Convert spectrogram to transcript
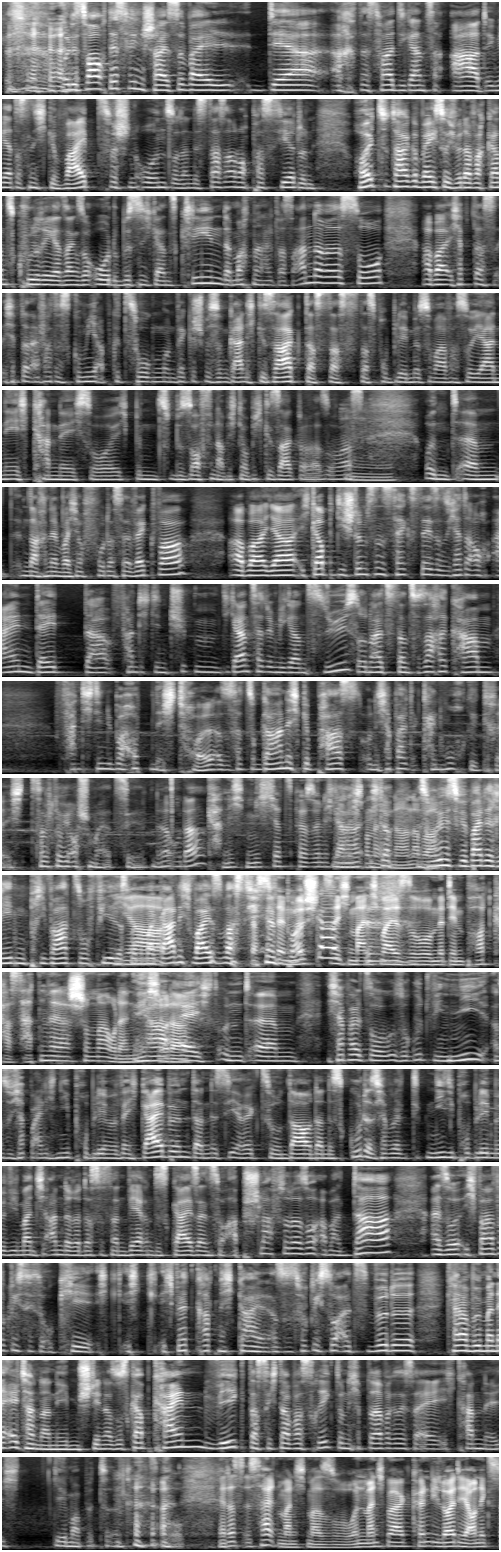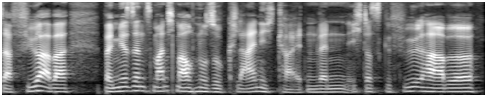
und es war auch deswegen scheiße, weil der, ach, das war die ganze Art. Irgendwie hat das nicht geweibt zwischen uns und dann ist das auch noch passiert. Und heutzutage wäre ich so, ich würde einfach ganz cool regeln und sagen so, oh, du bist nicht ganz clean, dann macht man halt was anderes so. Aber ich habe das, ich habe dann einfach das Gummi abgezogen und weggeschmissen und gar nicht gesagt, dass das das Problem ist. Und war einfach so, ja, nee, ich kann nicht. So, ich bin zu besoffen, habe ich, glaube ich, gesagt oder sowas. Und ähm, im Nachhinein war ich auch froh, dass er weg war. Aber ja, ich glaube, die schlimmsten Sexdates, also ich hatte auch ein Date, da fand ich den Typen die ganze Zeit irgendwie ganz süß und als es dann zur Sache kam, fand ich den überhaupt nicht toll. Also es hat so gar nicht gepasst und ich habe halt keinen hochgekriegt. Das habe ich, glaube ich, auch schon mal erzählt, ne? oder? Kann ich mich jetzt persönlich gar nicht dran glaub, erinnern. das Problem ist, wir beide reden privat so viel, dass Ja. man gar nicht weiß, was das hier im vermischt Podcast- sich manchmal so mit dem Podcast. Hatten wir das schon mal oder nicht? Ja, oder? echt. Und ähm, ich habe halt so, so gut wie nie, also ich habe eigentlich nie Probleme. Wenn ich geil bin, dann ist die Erektion da und dann ist gut. Also ich habe halt nie die Probleme wie manche andere, dass es dann während des Geilseins so abschlafft oder so. Aber da, also ich war wirklich so, okay, ich, ich, ich werde gerade nicht geil. Also es ist wirklich so, als würde, keine Ahnung, würden meine Eltern daneben stehen. Also es gab keinen Weg, dass sich da was regt und ich habe da einfach gesagt, so, ey, ich kann nicht. Geh mal bitte. So. Ja, das ist halt manchmal so. Und manchmal können die Leute ja auch nichts dafür, aber bei mir sind es manchmal auch nur so Kleinigkeiten. Wenn ich das Gefühl habe,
